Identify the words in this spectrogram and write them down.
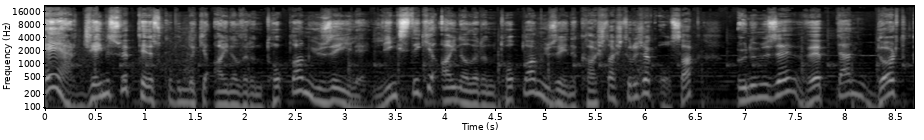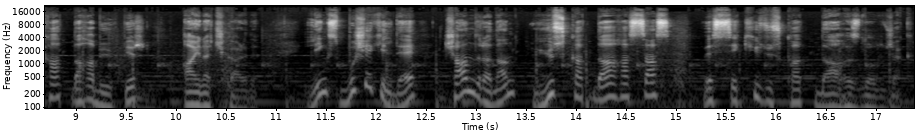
Eğer James Webb teleskobundaki aynaların toplam yüzeyiyle Lynx'teki aynaların toplam yüzeyini karşılaştıracak olsak önümüze Webb'den 4 kat daha büyük bir ayna çıkardı. Lynx bu şekilde Chandra'dan 100 kat daha hassas ve 800 kat daha hızlı olacak.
